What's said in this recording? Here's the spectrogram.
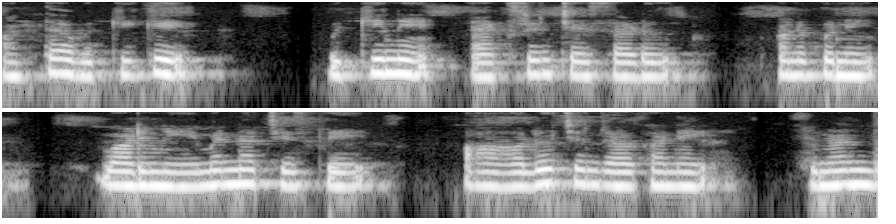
అంతా విక్కీకే విక్కీనే యాక్సిడెంట్ చేశాడు అనుకుని వాడిని ఏమైనా చేస్తే ఆ ఆలోచన రాగానే సునంద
